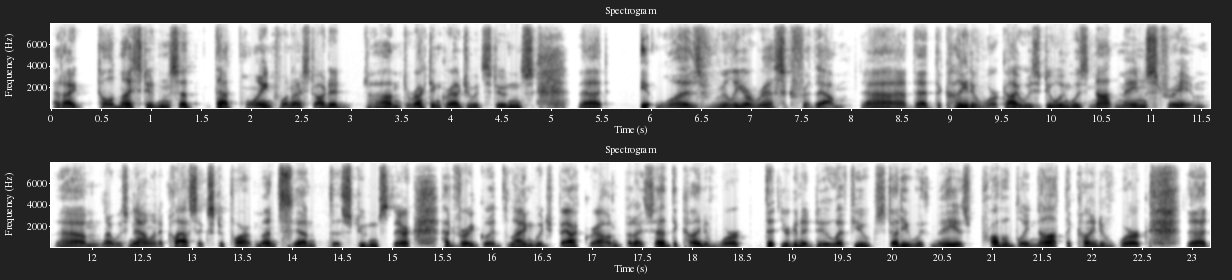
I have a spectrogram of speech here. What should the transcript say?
And I told my students at that point, when I started um, directing graduate students, that it was really a risk for them uh, that the kind of work I was doing was not mainstream. Um, I was now in a classics department, and the students there had very good language background. But I said the kind of work that you're going to do if you study with me is probably not the kind of work that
